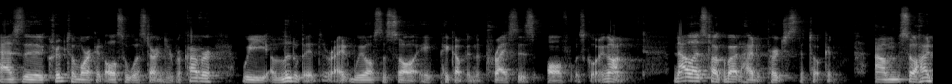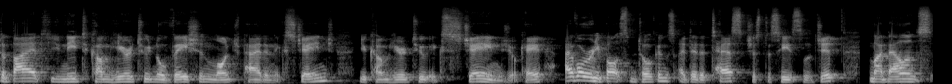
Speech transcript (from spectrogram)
as the crypto market also was starting to recover, we a little bit right. We also saw a pickup in the prices of what's going on. Now let's talk about how to purchase the token. Um, so how to buy it, you need to come here to Novation Launchpad and Exchange. You come here to Exchange, okay? I've already bought some tokens. I did a test just to see it's legit. My balance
